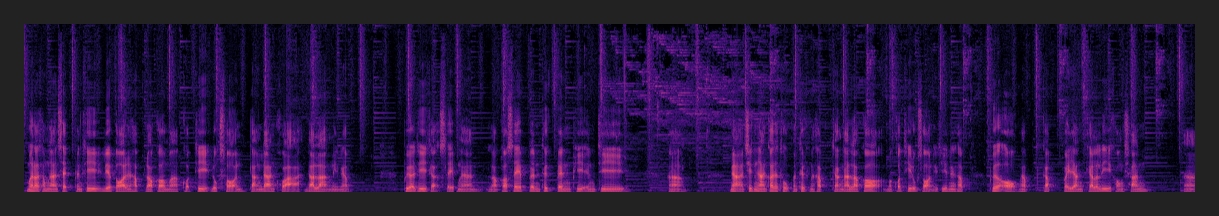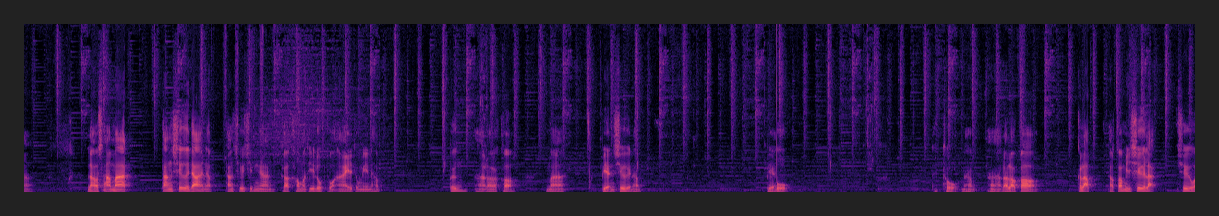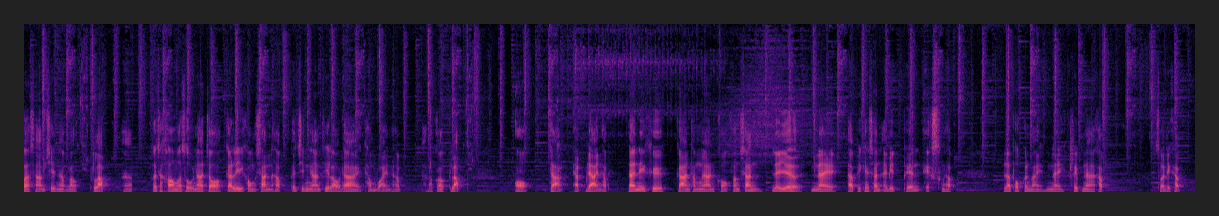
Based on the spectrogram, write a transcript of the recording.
เมื่อเราทำงานเสร็จเป็นที่เรียบร้อยนะครับ เราก็มากดที่ลูกศรทางด้านขวาด้านล่างนี้นะครับ เพื่อที่จะเซฟงาน เราก็เซฟบันทึกเป็น png งานชิ้นงานก็จะถูกบันทึกนะครับ จากนั้นเราก็มากดที่ลูกศรอีกทีนึงครับ เพื่อออกนะครับกลับไปยังแกลเลอรี่ของชั้น เราสามารถตั้งชื่อได้นะครับ ตั้งชื่อชิ้นงานก็เข้ามาที่รูปตัว i ตรงนี้นะครับปึ้งอ่าแล้วก็มาเปลี่ยนชื่อนะครับ เปลี่ยนถูกถูกนะครับอ่าแล้วเราก็กลับเราก็มีชื่อละ ชื่อว่า 3 ชิ้นนะครับ เรากลับอ่าก็จะเข้ามาสู่หน้าจอแกลลี่ของชั้นนะครับ เป็นชิ้นงานที่เราได้ทำไว้นะครับ แล้วก็กลับออกจากแอปได้นะครับ และนี่คือการทำงานของฟังก์ชัน Layer ในแอปพลิเคชัน ibit paint x นะครับ แล้วพบกันใหม่ในคลิปหน้าครับ สวัสดีครับ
